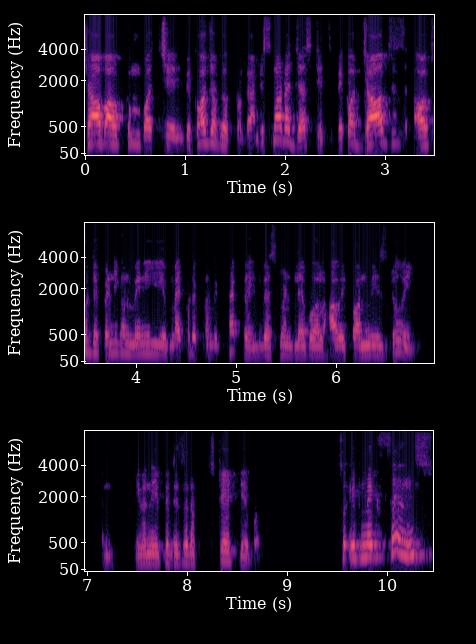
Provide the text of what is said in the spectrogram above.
job outcome was changed because of the program, it's not a justice because jobs is also depending on many macroeconomic factors, investment level, how economy is doing, and even if it is at a state level. So it makes sense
